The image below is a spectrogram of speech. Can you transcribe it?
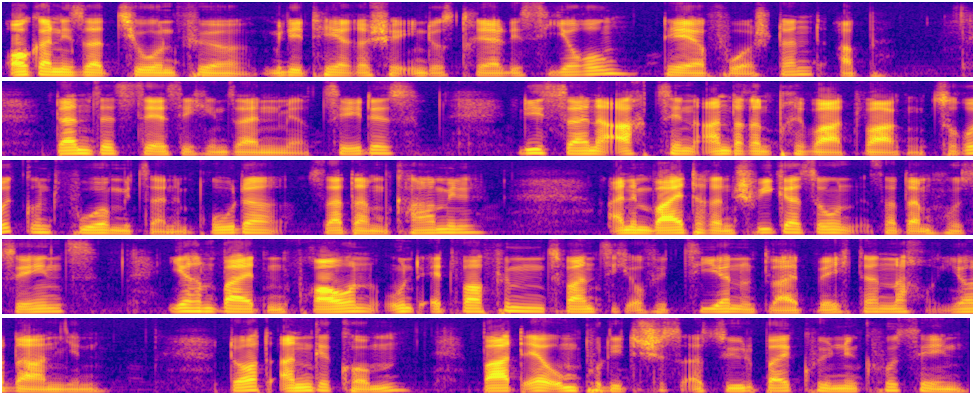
Organisation für militärische Industrialisierung, der er vorstand, ab. Dann setzte er sich in seinen Mercedes, ließ seine 18 anderen Privatwagen zurück und fuhr mit seinem Bruder Saddam Kamil, einem weiteren Schwiegersohn Saddam Husseins, ihren beiden Frauen und etwa 25 Offizieren und Leibwächtern nach Jordanien. Dort angekommen, bat er um politisches Asyl bei König Hussein.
